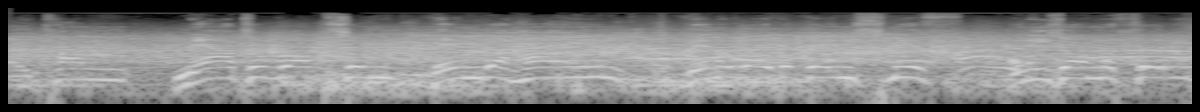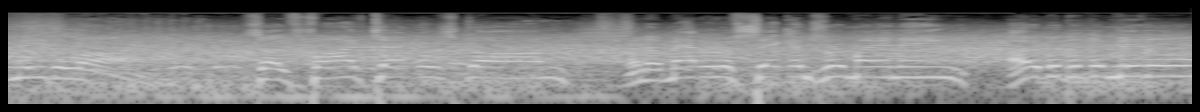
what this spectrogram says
They come now to Robson, then to Hayne, then away to Ben Smith, and he's on the 30-metre line. So five tackles gone, and a matter of seconds remaining. Over to the middle,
